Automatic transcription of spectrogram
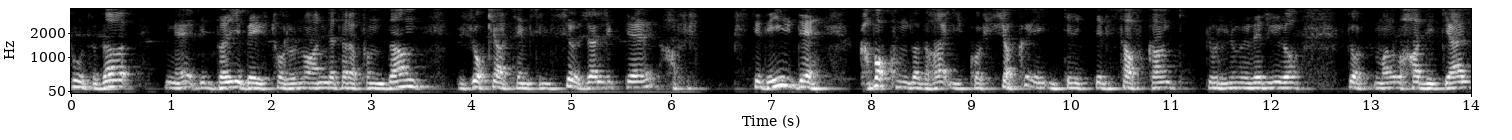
Burada da yine bir dayı bey torunu anne tarafından bir joker temsilcisi özellikle hafif pistte değil de kaba kumda daha iyi koşacak e, nitelikte bir safkan görünümü veriyor. 4 numaralı hadi gel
